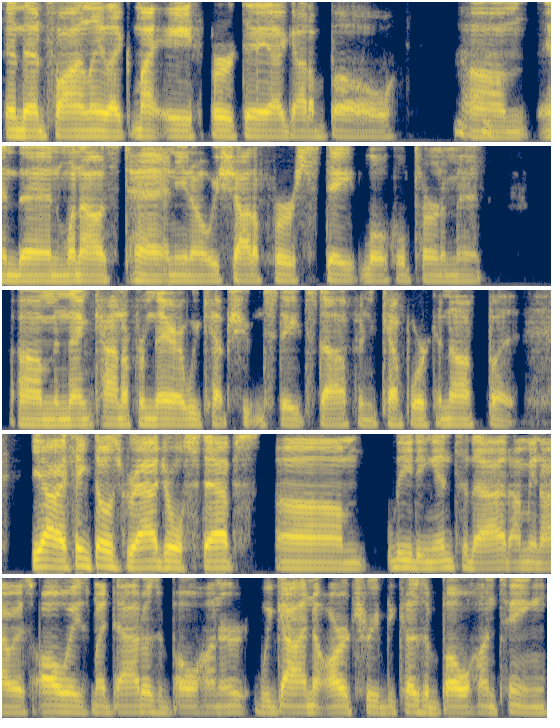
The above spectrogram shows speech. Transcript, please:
and then finally, like my eighth birthday, I got a bow. Um, and then when I was 10, you know, we shot a first state local tournament. Um, and then kind of from there, we kept shooting state stuff and kept working up. But yeah, I think those gradual steps, um, leading into that, I mean, I was always, my dad was a bow hunter. We got into archery because of bow hunting,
